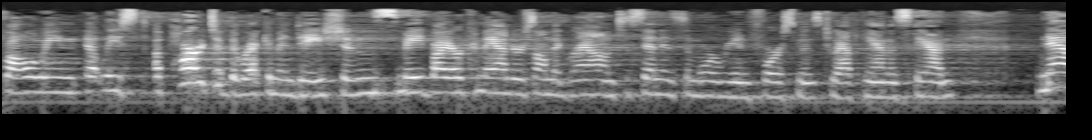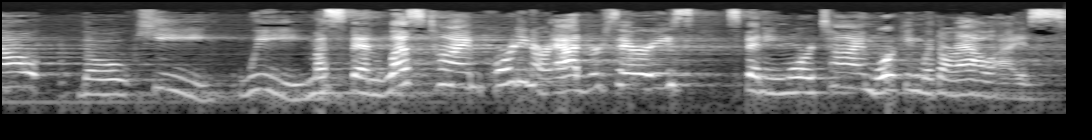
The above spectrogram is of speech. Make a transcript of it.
following at least a part of the recommendations made by our commanders on the ground to send in some more reinforcements to Afghanistan. Now, though, he, we must spend less time courting our adversaries, spending more time working with our allies.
